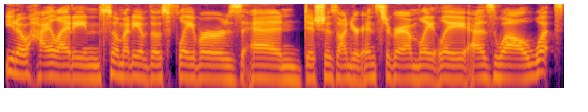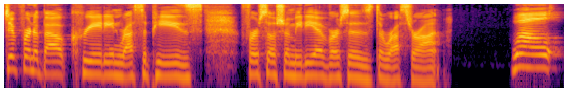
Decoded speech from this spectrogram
you know, highlighting so many of those flavors and dishes on your Instagram lately as well. What's different about creating recipes for social media versus the restaurant? Well,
